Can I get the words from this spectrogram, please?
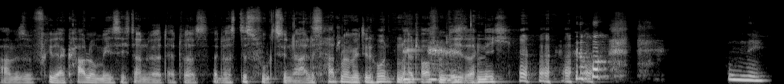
ähm, so Frida Kahlo-mäßig dann wird, etwas, etwas dysfunktional. Das hat man mit den Hunden halt hoffentlich dann nicht. nee.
